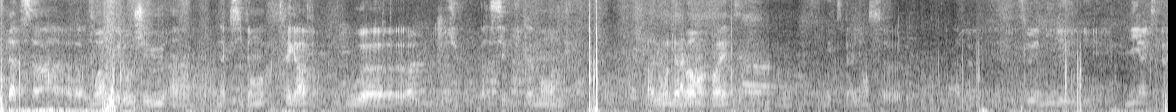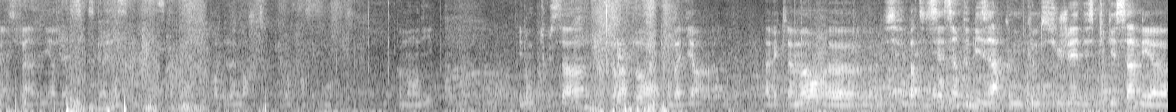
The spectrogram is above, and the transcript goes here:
au-delà de ça, euh, moi en vélo, j'ai eu un, accident très grave où euh, je suis passé vraiment pas loin de la mort. Une expérience euh, un peu les Expérience, enfin proche de la je sais plus en français comment, on dit. Et donc tout ça, ce rapport, on va dire, avec la mort, euh. C'est un peu bizarre comme, sujet d'expliquer ça, mais euh,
